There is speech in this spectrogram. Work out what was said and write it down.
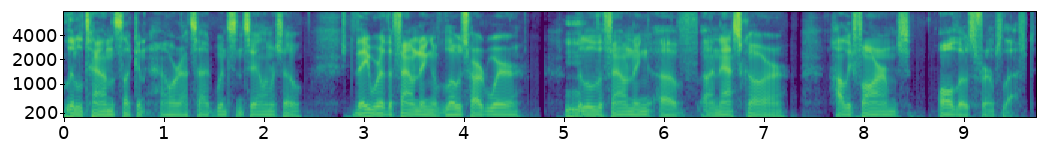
little town that's like an hour outside Winston Salem or so, they were the founding of Lowe's Hardware, little the founding of uh, NASCAR, Holly Farms. All those firms left,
